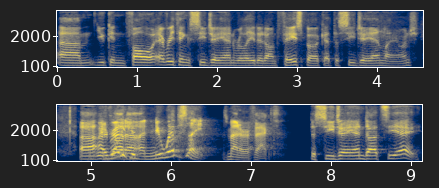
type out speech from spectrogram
Um, you can follow everything CJN related on Facebook at the CJN Lounge. Uh, I read a, a, new website, as a matter of fact, the CJN.ca.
